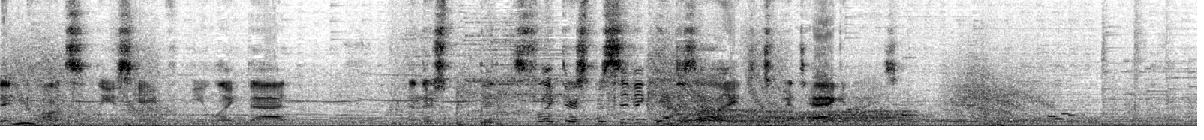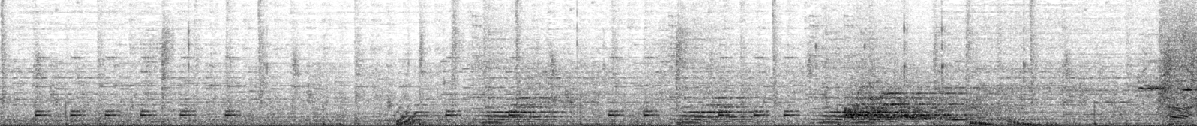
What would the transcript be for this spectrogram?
that constantly escape from you like that. And there's it's like they're specifically designed to antagonize. you. Uh,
